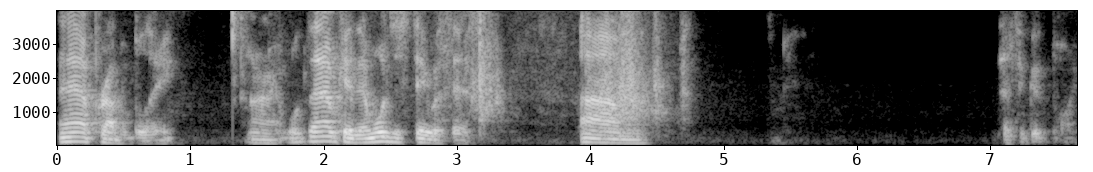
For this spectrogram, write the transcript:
Eh, probably. All right. Well, then okay, then we'll just stay with this. Um, that's a good point.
